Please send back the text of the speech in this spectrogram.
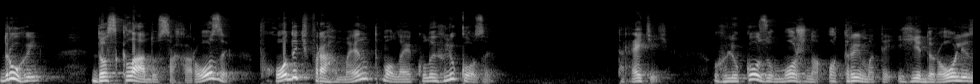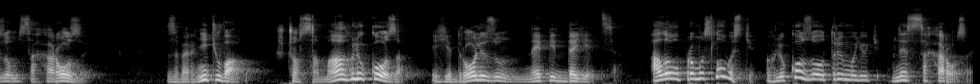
Другий. До складу сахарози входить фрагмент молекули глюкози. Третій. Глюкозу можна отримати гідролізом сахарози. Зверніть увагу, що сама глюкоза гідролізу не піддається. Але у промисловості глюкозу отримують не з сахарози,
